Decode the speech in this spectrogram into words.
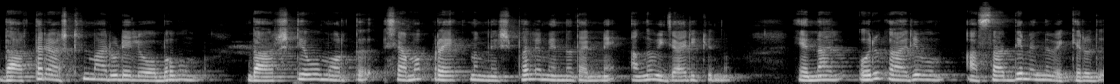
ധാർത്തരാഷ്ട്രന്മാരുടെ ലോഭവും ധാർഷ്ട്യവും ഓർത്ത് ശമപ്രയത്നം നിഷ്ഫലമെന്ന് തന്നെ അങ്ങ് വിചാരിക്കുന്നു. എന്നാൽ ഒരു കാര്യവും അസാധ്യമെന്ന് വെക്കരുത്.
